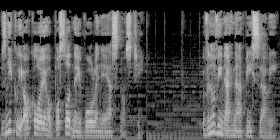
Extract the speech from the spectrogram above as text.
vznikli okolo jeho poslednej vôle nejasnosti. V novinách napísali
